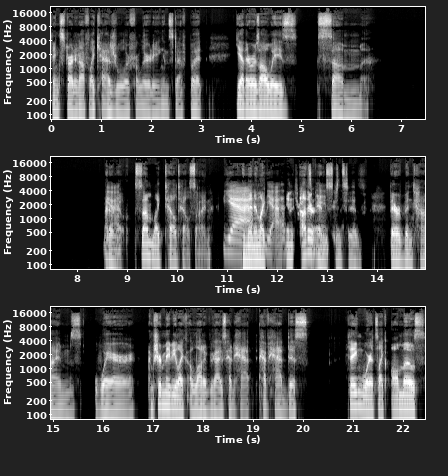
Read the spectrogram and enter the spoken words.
things started off like casual or flirting and stuff. But yeah, there was always some I yeah. don't know, some like telltale sign. Yeah. And then in like yeah, in other instances, there have been times where I'm sure maybe like a lot of you guys had had have had this thing where it's like almost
